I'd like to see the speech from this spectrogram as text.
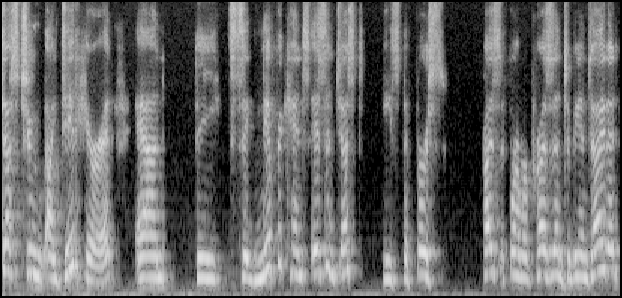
just to, I did hear it, and the significance isn't just he's the first pres- former president to be indicted,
